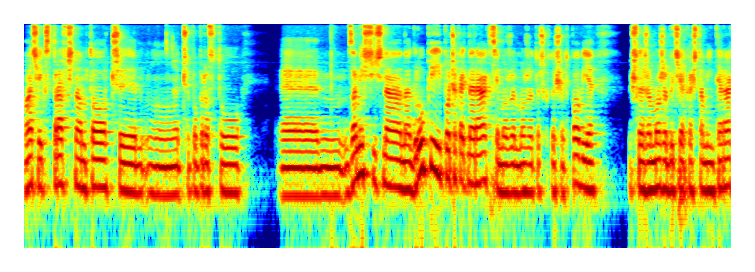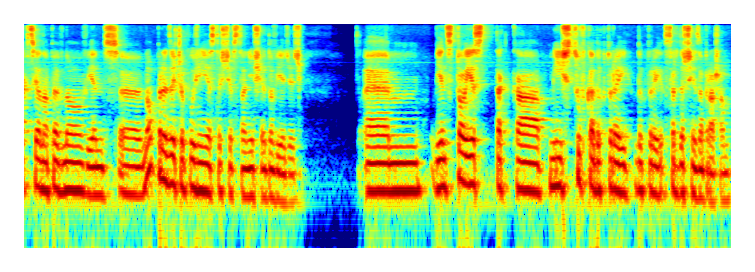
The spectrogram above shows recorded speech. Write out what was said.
Maciek, sprawdź nam to, czy, mm, czy po prostu zamieścić na, na grupie i poczekać na reakcję. Może, może też ktoś odpowie. Myślę, że może być jakaś tam interakcja na pewno, więc e, no, prędzej czy później jesteście w stanie się dowiedzieć. Więc to jest taka miejscówka, do której, do której serdecznie zapraszam.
